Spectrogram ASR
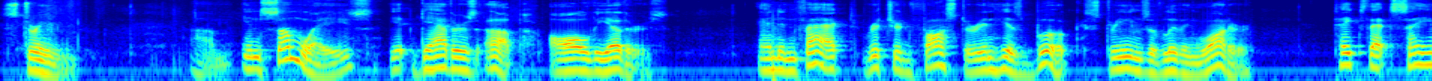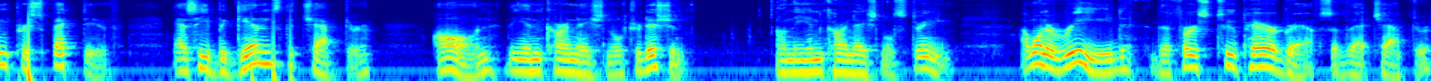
stream. Um, in some ways, it gathers up all the others. And in fact, Richard Foster, in his book, Streams of Living Water, takes that same perspective as he begins the chapter on the incarnational tradition, on the incarnational stream. I want to read the first two paragraphs of that chapter,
